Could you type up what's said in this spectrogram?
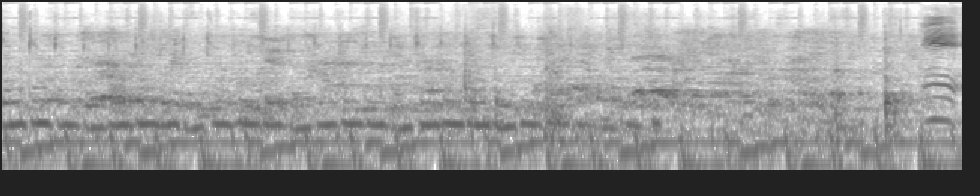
dun, dun. Eh.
